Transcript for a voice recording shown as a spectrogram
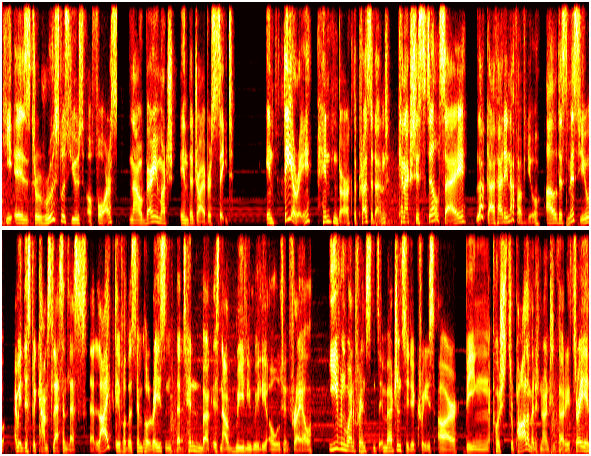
He is, through ruthless use of force, now very much in the driver's seat. In theory, Hindenburg, the president, can actually still say, Look, I've had enough of you. I'll dismiss you. I mean, this becomes less and less uh, likely for the simple reason that Hindenburg is now really, really old and frail even when, for instance, emergency decrees are being pushed through parliament in 1933,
